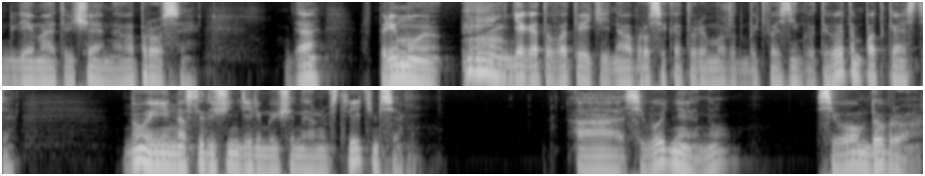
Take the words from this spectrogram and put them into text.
где мы отвечаем на вопросы – да, впрямую. Я готов ответить на вопросы, которые, может быть, возникнут и в этом подкасте. Ну и на следующей неделе мы еще, наверное, встретимся. А сегодня, ну, всего вам доброго.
